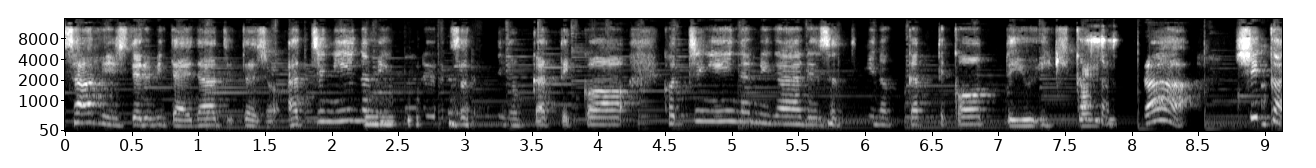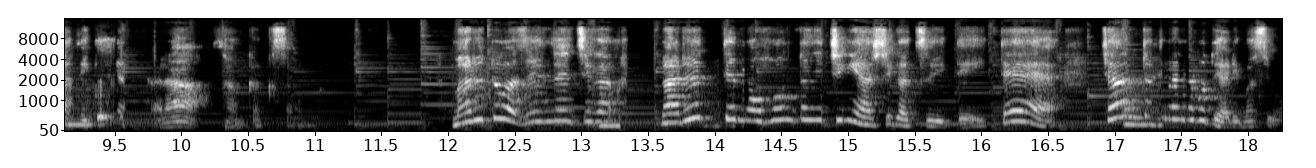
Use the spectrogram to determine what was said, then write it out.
サーフィンしてるみたいだって言ったでしょ。あっちにいい波がある、そっちに乗っかってこう。こっちにいい波がある、そっちに乗っかってこうっていう生き方がしかできないから、三角さんは。丸とは全然違う。丸ってもう本当に地に足がついていて、ちゃんと言われたことやりますよ。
